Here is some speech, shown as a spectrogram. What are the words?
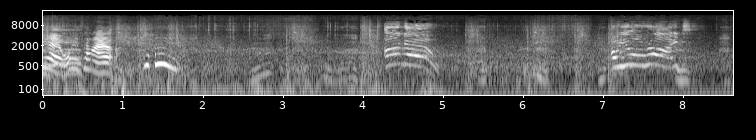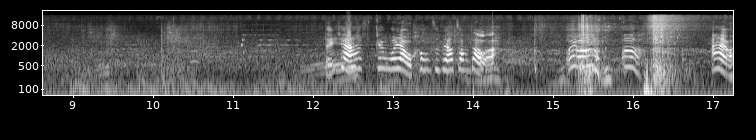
耶、我也上来了。呼呼！Oh no! Are you all right? 等一下，该不会要我控制不要撞到啊？哎呦啊！哎呦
